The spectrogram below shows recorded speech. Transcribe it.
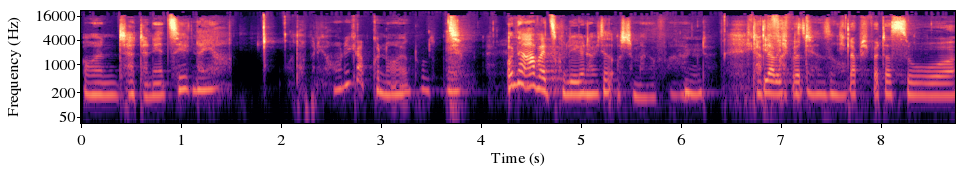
Und hat dann erzählt, naja, da bin ich auch nicht abgeneigt. Und so. Und eine Arbeitskollegin habe ich das auch schon mal gefragt. Hm. Ich glaube, ich, würde, so. ich, glaub, ich würde das so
